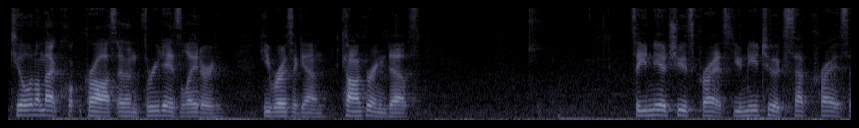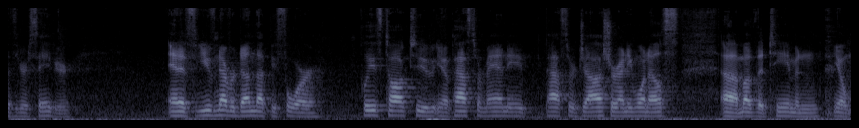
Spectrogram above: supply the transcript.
killed on that cross, and then three days later, he rose again, conquering death. So you need to choose Christ. You need to accept Christ as your Savior. And if you've never done that before, please talk to you know Pastor Manny, Pastor Josh, or anyone else um, of the team, and you know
